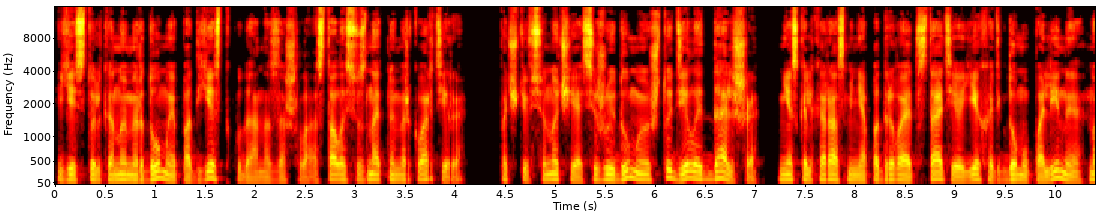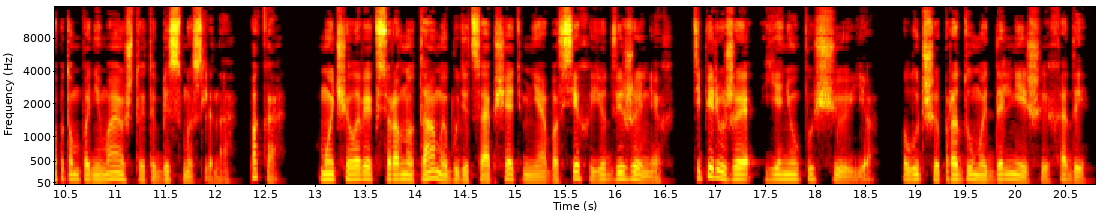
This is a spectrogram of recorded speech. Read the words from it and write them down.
Есть только номер дома и подъезд, куда она зашла. Осталось узнать номер квартиры. Почти всю ночь я сижу и думаю, что делать дальше. Несколько раз меня подрывает встать и ехать к дому Полины, но потом понимаю, что это бессмысленно. Пока. Мой человек все равно там и будет сообщать мне обо всех ее движениях. Теперь уже я не упущу ее. Лучше продумать дальнейшие ходы.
